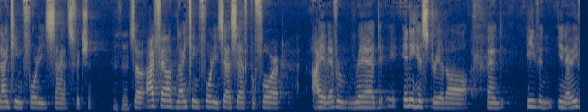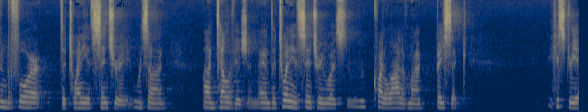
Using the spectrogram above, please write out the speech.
1940s science fiction. Mm-hmm. So I found 1940s SF before I had ever read any history at all, and even you know even before the 20th century was on on television, and the 20th century was quite a lot of my basic history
